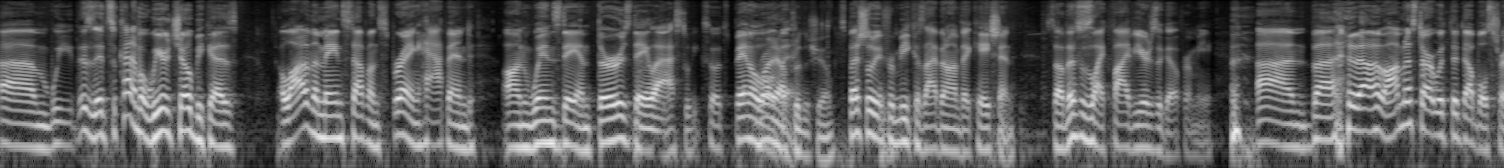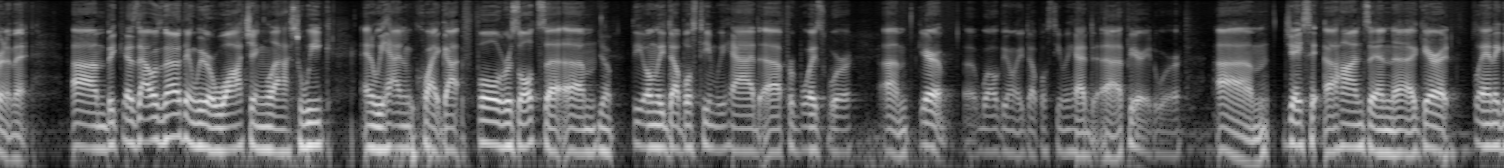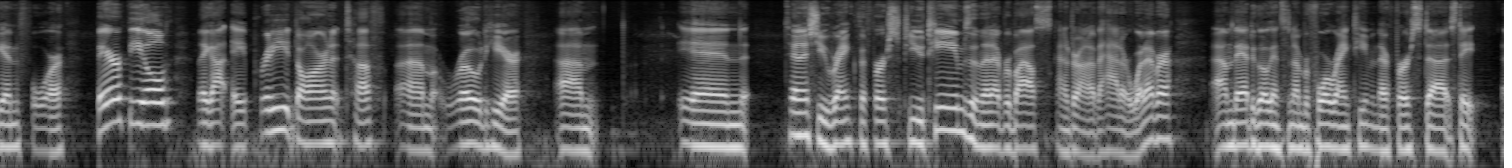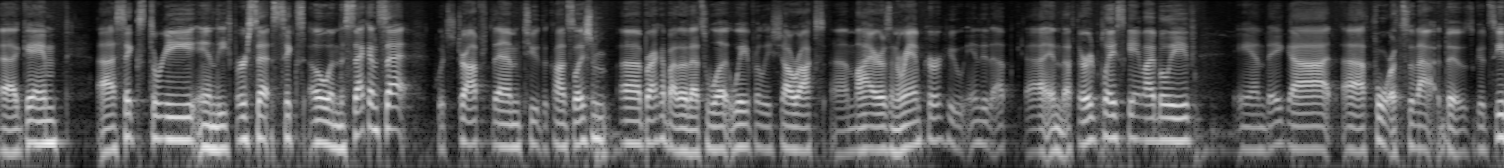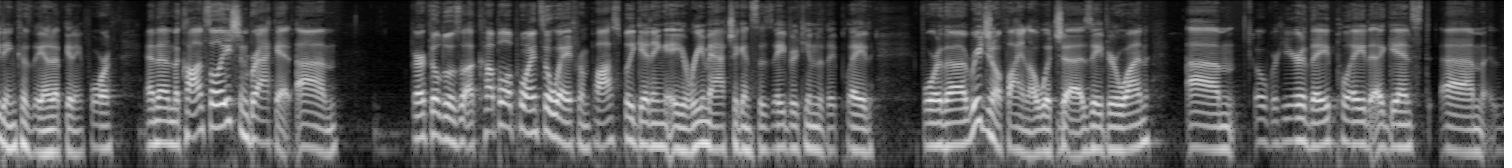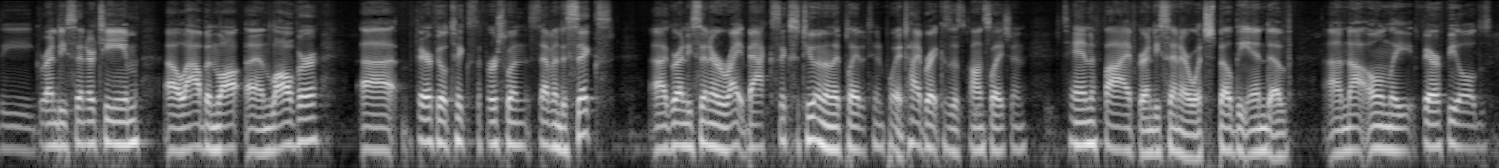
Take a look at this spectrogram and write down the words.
Um, we this it's kind of a weird show because a lot of the main stuff on spring happened on Wednesday and Thursday last week, so it's been a Right little after bit, the show. especially for me because I've been on vacation. So this was like five years ago for me. um, but um, I'm going to start with the doubles tournament um, because that was another thing we were watching last week, and we hadn't quite got full results. Uh, um, Yep. The only doubles team we had uh, for boys were um, Garrett. Uh, well, the only doubles team we had uh, period were um, Jason uh, Hans and uh, Garrett Flanagan for Fairfield. They got a pretty darn tough um, road here. Um, in tennis, you rank the first few teams, and then everybody else is kind of drawn out of the hat or whatever. Um, they had to go against the number four ranked team in their first uh, state uh, game. Uh, 6 3 in the first set, 6 0 in the second set, which dropped them to the consolation uh, bracket. By the way, that's what Waverly, Shell Rocks, uh, Myers, and Ramker, who ended up uh, in the third place game, I believe. And they got uh, fourth, so that, that was good seeding because they ended up getting fourth. And then the consolation bracket, um, Fairfield was a couple of points away from possibly getting a rematch against the Xavier team that they played for the regional final, which uh, Xavier won. Um, over here, they played against um, the Grundy Center team, uh, Laub and, Lau- and Lawver. Uh, Fairfield takes the first one seven to six. Uh, Grundy Center right back six to two, and then they played a ten point tiebreak because it's consolation. 10-5 Grundy Center, which spelled the end of um, not only Fairfield's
